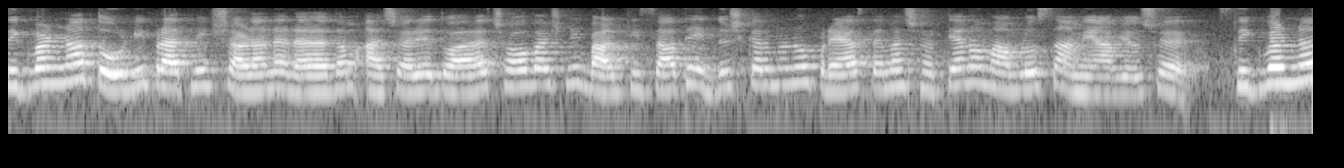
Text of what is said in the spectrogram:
સિગવડના તોરની પ્રાથમિક શાળાના નરાધમ આચાર્ય દ્વારા છ વર્ષની બાળકી સાથે દુષ્કર્મનો પ્રયાસ તેમજ હત્યાનો મામલો સામે આવ્યો છે. સિગવડના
